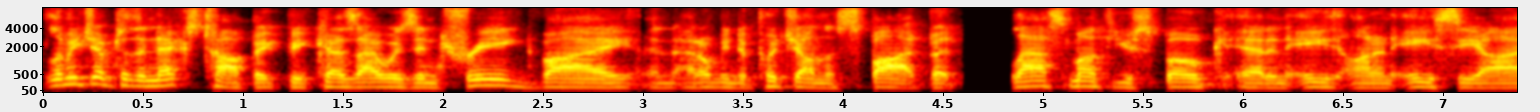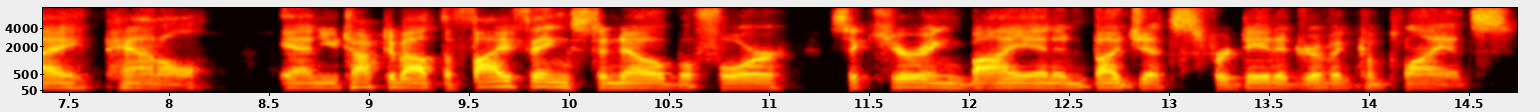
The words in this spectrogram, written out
Let me jump to the next topic because I was intrigued by, and I don't mean to put you on the spot, but last month you spoke at an A, on an ACI panel, and you talked about the five things to know before securing buy-in and budgets for data-driven compliance,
